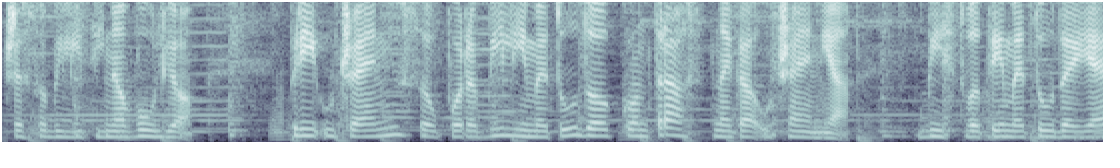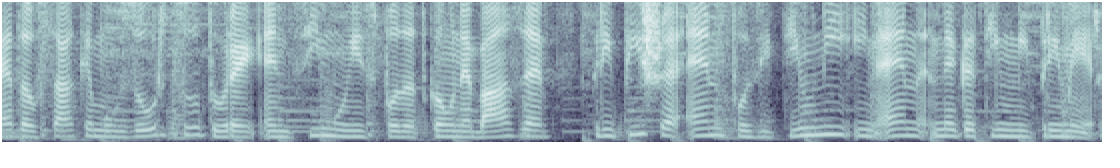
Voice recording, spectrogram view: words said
če so bili ti na voljo. Pri učenju so uporabili metodo kontrastnega učenja. Bistvo te metode je, da vsakemu vzorcu, torej encimu iz podatkovne baze, pripiše en pozitivni in en negativni primer.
